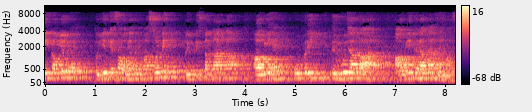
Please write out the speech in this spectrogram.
एक अवयव है। तो ये कैसा हो गया? अपने पास शून्य है तो किस प्रकार का अवयव है। ऊपरी त्रिभुजाकार अवयव कहलाता है अपने पास।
